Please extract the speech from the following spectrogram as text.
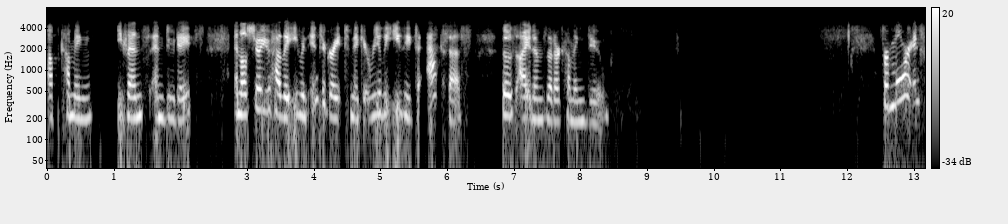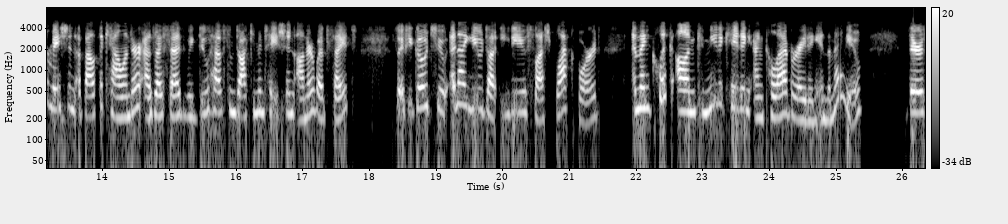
upcoming events and due dates. And I'll show you how they even integrate to make it really easy to access those items that are coming due. For more information about the calendar, as I said, we do have some documentation on our website. So if you go to niu.edu slash blackboard and then click on Communicating and Collaborating in the menu, there's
